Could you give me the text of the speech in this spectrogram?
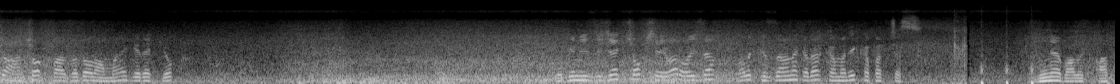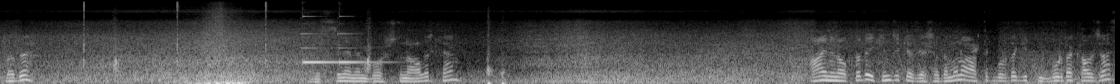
Şu an çok fazla dolanmaya gerek yok. Bugün izleyecek çok şey var. O yüzden balık kızlarına kadar kamerayı kapatacağız. Yine balık atladı. Misinenin boşluğunu alırken aynı noktada ikinci kez yaşadım bunu. Artık burada git burada kalacağız.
